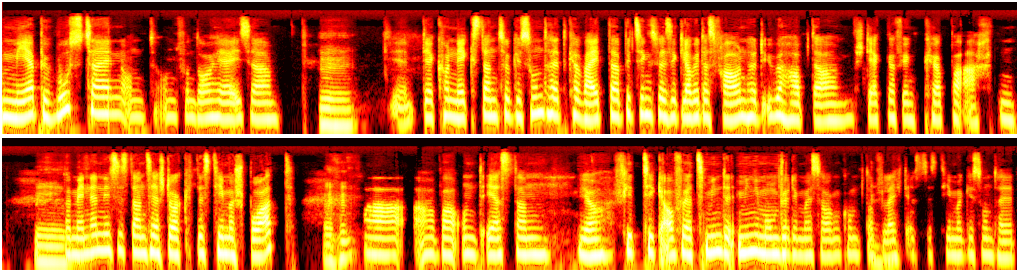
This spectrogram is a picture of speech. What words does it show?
mehr Bewusstsein und, und von daher ist er mhm. der Connex dann zur Gesundheit kein weiter, beziehungsweise glaube ich, dass Frauen halt überhaupt auch stärker auf ihren Körper achten. Mhm. Bei Männern ist es dann sehr stark das Thema Sport. Mhm. Äh, aber und erst dann, ja, 40 aufwärts Minimum, würde ich mal sagen, kommt dann mhm. vielleicht erst das Thema Gesundheit.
